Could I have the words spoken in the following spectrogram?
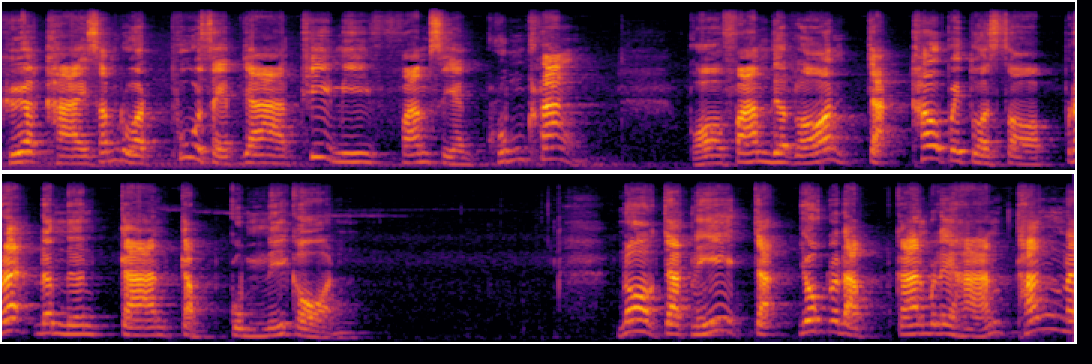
เครือข่ายสำรวจผู้เสพยาที่มีความเสี่ยงคลุ้มคลั่ง ก่อความเดือดร้อนจะเข้าไปตรวจสอบและดำเนินการกับกลุ่มนี้ก่อน นอกจากนี้จะยกระดับการบริหารทั้งใน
